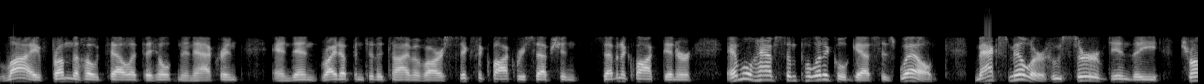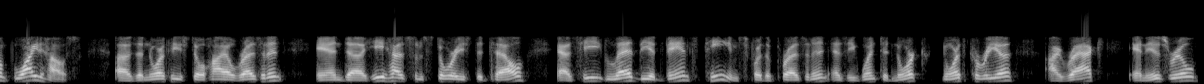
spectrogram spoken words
live from the hotel at the Hilton in Akron, and then right up into the time of our six o'clock reception, seven o'clock dinner, and we'll have some political guests as well. Max Miller, who served in the Trump White House uh, as a Northeast Ohio resident, and uh, he has some stories to tell as he led the advanced teams for the president as he went to North, North Korea, Iraq, and Israel.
